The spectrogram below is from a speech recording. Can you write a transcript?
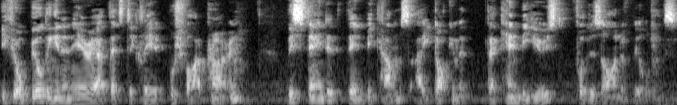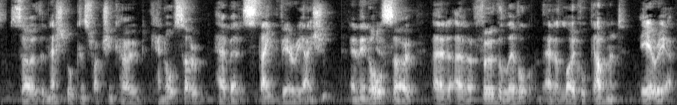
if you're building in an area that's declared bushfire prone, this standard then becomes a document that can be used for the design of buildings. So the National Construction Code can also have at a state variation and then also at, at a further level at a local government area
